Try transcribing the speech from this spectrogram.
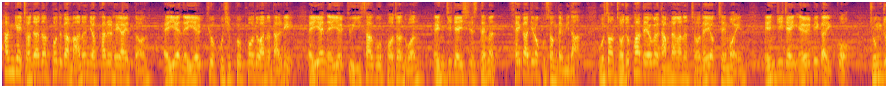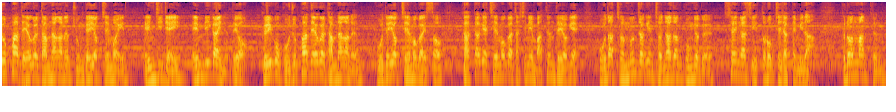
한 개의 전자전 포드가 많은 역할을 해야 했던 AN/ALQ-99 포드와는 달리 AN/ALQ-249 버전 1 NGJ 시스템은 세 가지로 구성됩니다. 우선 저주파 대역을 담당하는 저대역 제모인 NGJ-LB가 있고 중주파 대역을 담당하는 중대역 제모인 NGJ, MB가 있는데요. 그리고 고주파 대역을 담당하는 고대역 제모가 있어 각각의 제모가 자신이 맡은 대역에 보다 전문적인 전자전 공격을 수행할 수 있도록 제작됩니다. 그런 만큼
